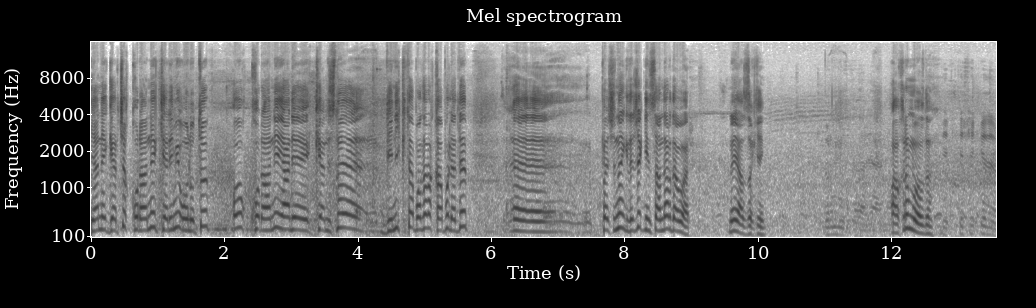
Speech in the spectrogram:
Yani gerçek Kur'an-ı Kerim'i unutup o Kur'an'ı yani kendisine dini kitap olarak kabul edip e, peşinden gidecek insanlar da var. Ne yazık ki. Aklım oldu. Teşekkür ederim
